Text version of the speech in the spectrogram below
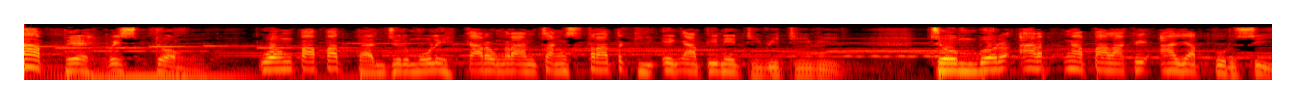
Kabeh wis dong. Wong papat banjur mulih karo ngrancang strategi ing atine dewi-dewi. Jombor arep ngapalake ayat kursi.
